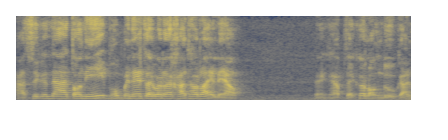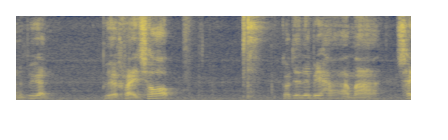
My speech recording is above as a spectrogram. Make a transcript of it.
หาซื้อกันได้ ตอนนี้ผมไม่แน่ใจว่าราคาเท่าไหร่แล้ว นะครับ แต่ก็ลองดูกันเพื่อนๆ เผื่อใครชอบ ก็จะได้ไปหามาใช้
